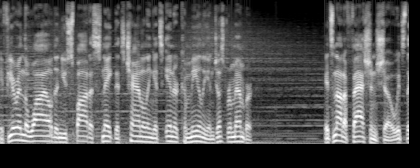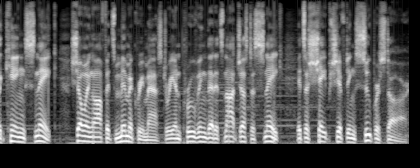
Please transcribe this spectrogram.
If you're in the wild and you spot a snake that's channeling its inner chameleon, just remember, it's not a fashion show, it's the king snake, showing off its mimicry mastery and proving that it's not just a snake, it's a shape-shifting superstar.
